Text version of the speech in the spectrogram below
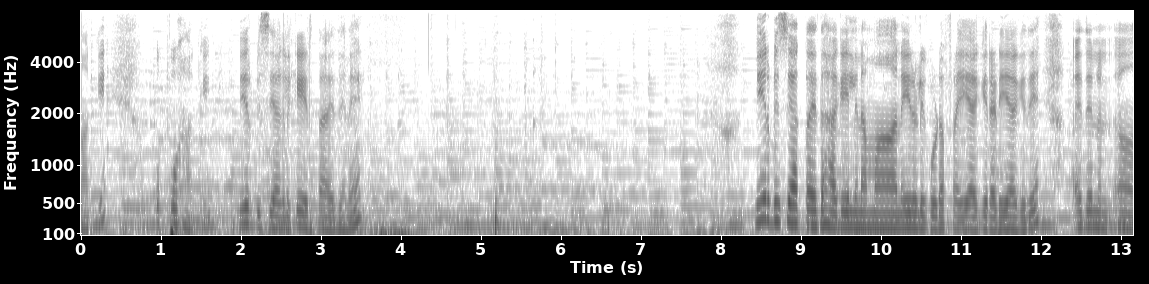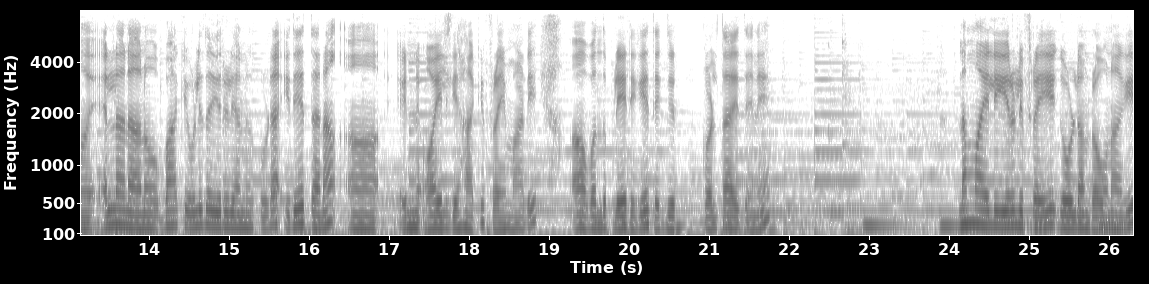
ಹಾಕಿ, ಉಪ್ಪು ಹಾಕಿ ನೀರು ಬಿಸಿ ಆಗಲಿಕ್ಕೆ ಇಡ್ತಾ ಇದ್ದೇನೆ. ನೀರು ಬಿಸಿ ಆಗ್ತಾ ಇದ್ದ ಹಾಗೆ ಇಲ್ಲಿ ನಮ್ಮ ನೀರುಳ್ಳಿ ಕೂಡ ಫ್ರೈ ಆಗಿ ರೆಡಿಯಾಗಿದೆ ಇದನ್ನು ಎಲ್ಲ ನಾನು ಬಾಕಿ ಉಳಿದ ಈರುಳ್ಳಿಯನ್ನು ಕೂಡ ಇದೇ ಥರ ಎಣ್ಣೆ ಆಯಿಲ್ಗೆ ಹಾಕಿ ಫ್ರೈ ಮಾಡಿ ಒಂದು ಪ್ಲೇಟಿಗೆ ತೆಗೆದಿಟ್ಕೊಳ್ತಾ ಇದ್ದೇನೆ. ನಮ್ಮ ಇಲ್ಲಿ ಈರುಳ್ಳಿ ಫ್ರೈ ಗೋಲ್ಡನ್ ಬ್ರೌನ್ ಆಗಿ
